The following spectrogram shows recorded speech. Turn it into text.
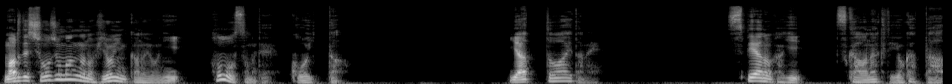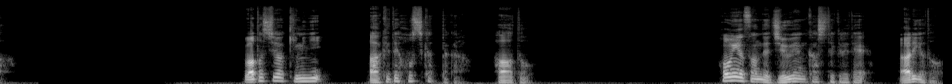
まるで少女漫画のヒロインかのように頬を染めてこう言った。やっと会えたね。スペアの鍵、使わなくてよかった。私は君に開けて欲しかったから、ハート。本屋さんで10円貸してくれて、ありがとう。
